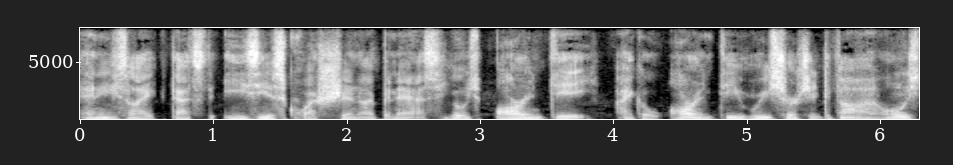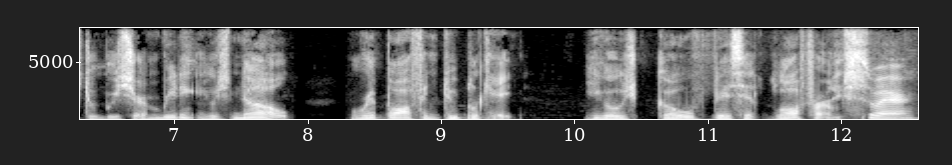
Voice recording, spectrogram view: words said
And he's like, that's the easiest question I've been asked. He goes, R and D. I go, R and D, research and development. I always do research. I'm reading. He goes, no, rip off and duplicate. He goes, go visit law firms. I swear.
